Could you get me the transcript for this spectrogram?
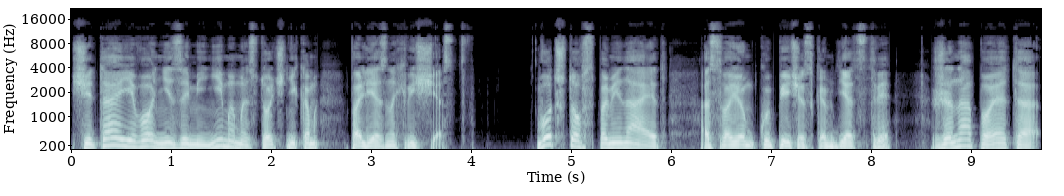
считая его незаменимым источником полезных веществ. Вот что вспоминает о своем купеческом детстве жена поэта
